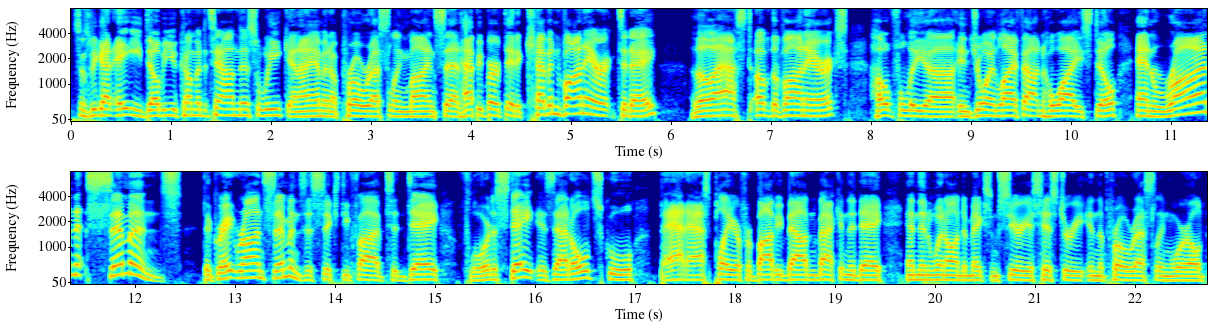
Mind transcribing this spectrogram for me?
since we got AEW coming to town this week and I am in a pro wrestling mindset, happy birthday to Kevin Von Erich today. The last of the Von Erichs. Hopefully, uh, enjoying life out in Hawaii still. And Ron Simmons. The great Ron Simmons is 65 today. Florida State is that old school badass player for Bobby Bowden back in the day, and then went on to make some serious history in the pro wrestling world.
